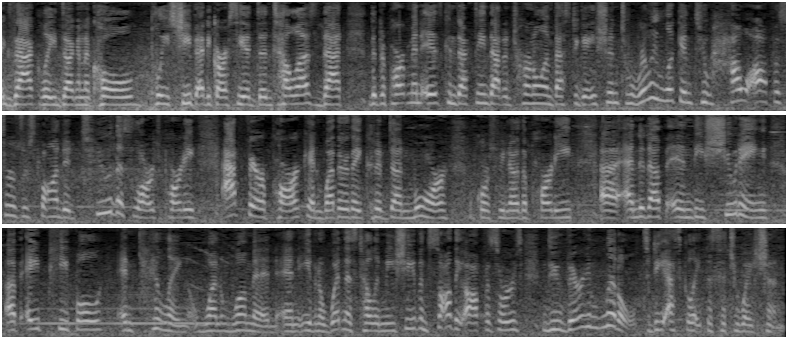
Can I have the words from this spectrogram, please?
Exactly, Doug and Nicole. Police Chief Eddie Garcia did tell us that the department is conducting that internal investigation to really look into how officers responded to this large party at Fair Park and whether they could have done more. Of course, we know the party uh, ended up in the shooting of eight people and killing one woman. And even a witness telling me she even saw the officers do very little to de escalate the situation.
